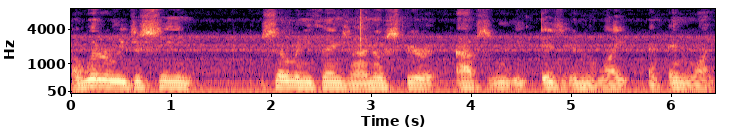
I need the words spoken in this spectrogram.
I literally just seen so many things, and I know spirit absolutely is in light and in life.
